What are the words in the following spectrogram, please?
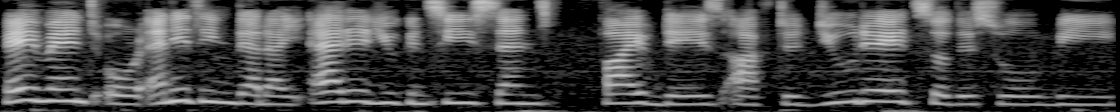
payment or anything that i added. You can see sent five days after due date. So this will be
